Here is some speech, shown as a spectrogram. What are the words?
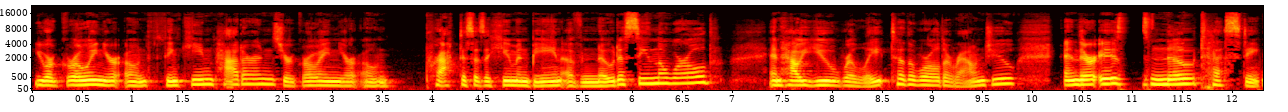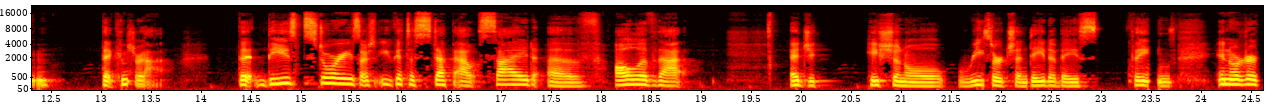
You are growing your own thinking patterns. You're growing your own practice as a human being of noticing the world and how you relate to the world around you. And there is no testing that can show that that these stories are you get to step outside of all of that educational research and database things in order to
